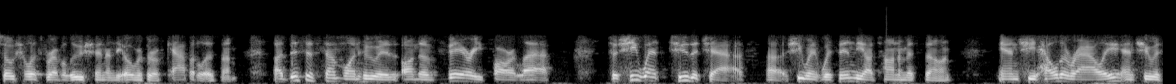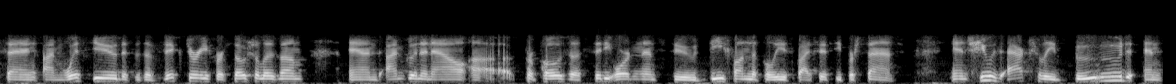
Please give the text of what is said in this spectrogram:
socialist revolution and the overthrow of capitalism. Uh, this is someone who is on the very far left so she went to the Chaz. Uh, she went within the autonomous zone, and she held a rally, and she was saying, "I'm with you. This is a victory for socialism." And I'm going to now uh, propose a city ordinance to defund the police by 50%. And she was actually booed and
